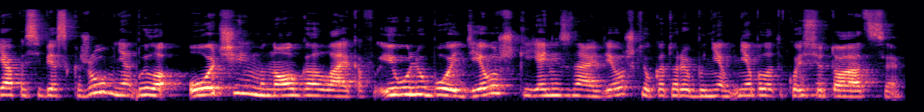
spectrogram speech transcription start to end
Я по себе скажу, у меня было очень много лайков. И у любой девушки, я не знаю девушки, у которой бы не, не было такой ситуации.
